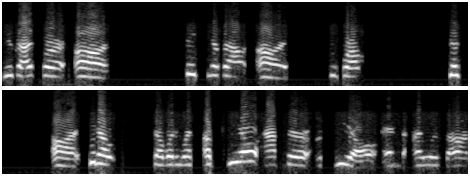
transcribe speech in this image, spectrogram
you guys were uh, speaking about uh, Trump just, uh, you know, going with appeal after appeal, and I was um,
